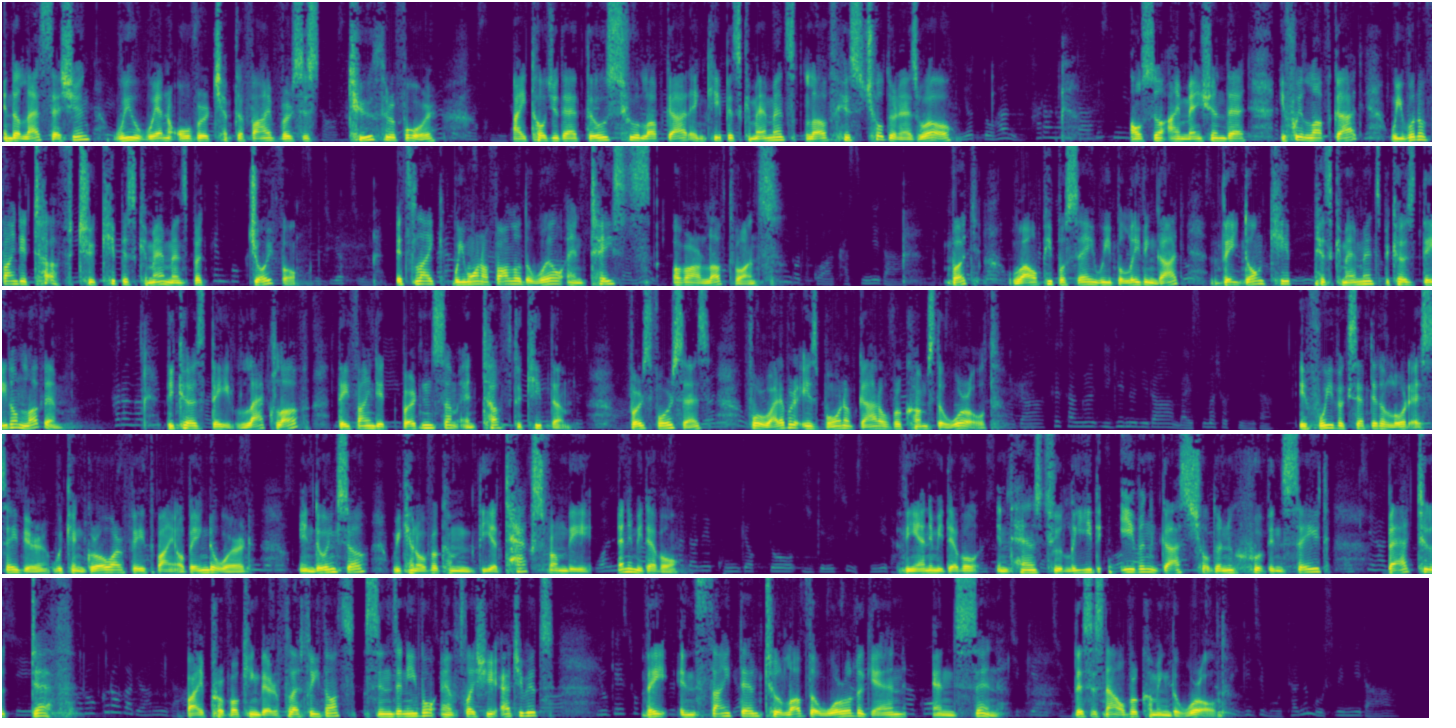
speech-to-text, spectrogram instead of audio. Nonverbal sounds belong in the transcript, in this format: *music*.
In the last session, we went over chapter 5, verses 2 through 4. I told you that those who love God and keep His commandments love His children as well. Also, I mentioned that if we love God, we wouldn't find it tough to keep His commandments, but joyful. It's like we want to follow the will and tastes of our loved ones. But while people say we believe in God, they don't keep His commandments because they don't love Him. Because they lack love, they find it burdensome and tough to keep them. Verse 4 says, For whatever is born of God overcomes the world. If we've accepted the Lord as Savior, we can grow our faith by obeying the Word. In doing so, we can overcome the attacks from the enemy devil. The enemy devil intends to lead even God's children who've been saved back to death. By provoking their fleshly thoughts, sins and evil, and fleshy attributes, they incite them to love the world again and sin. This is not overcoming the world.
